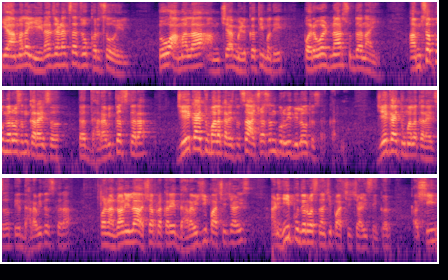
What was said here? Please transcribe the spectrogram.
की आम्हाला येण्या जाण्याचा जो खर्च होईल तो आम्हाला आमच्या मिळकतीमध्ये परवडणार सुद्धा नाही. आमचं पुनर्वसन करायचं तर धारावीतच करा. जे काय तुम्हाला करायचं तसं आश्वासन पूर्वी दिलं होतं सरकारने. जे काय तुम्हाला करायचं ते धारावीतच करा. पण अदानीला अशा प्रकारे धारावीची पाचशे चाळीस आणि ही पुनर्वसनाची पाचशे चाळीस एकर अशी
